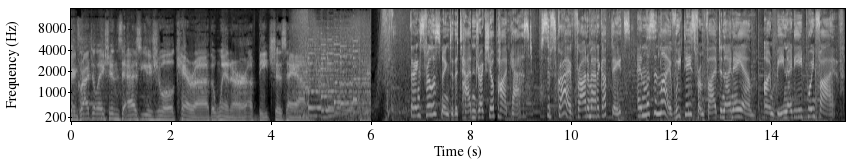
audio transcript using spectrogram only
Congratulations, as usual, Kara, the winner of Beat Shazam. Thanks for listening to the Tad and Drex Show podcast. Subscribe for automatic updates and listen live weekdays from 5 to 9 a.m. on B98.5.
